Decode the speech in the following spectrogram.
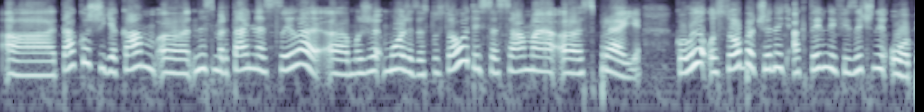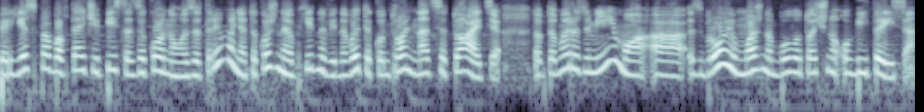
А, також яка е, несмертельна сила е, може, може застосовуватися саме е, спреї, коли особа чинить активний фізичний опір, є спроба втечі після законного затримання, також необхідно відновити контроль над ситуацією. Тобто ми розуміємо, зброю можна було точно обійтися.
